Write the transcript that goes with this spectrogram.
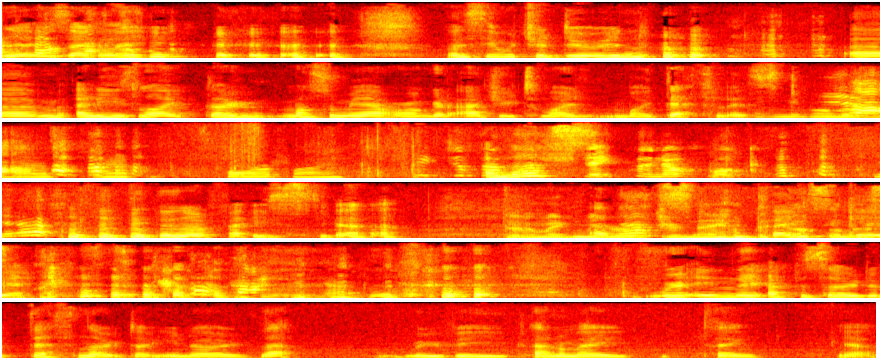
yeah, exactly. I see what you're doing. um, and he's like, "Don't muscle me out, or I'm going to add you to my my death list." Evil Yeah. Yeah. It's horrifying. he just And has to that's- shake the notebook. Yeah. in her face, yeah. Don't make me And write your name down. basically on this it. We're in the episode of Death Note, don't you know? That movie, anime thing. Yeah.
